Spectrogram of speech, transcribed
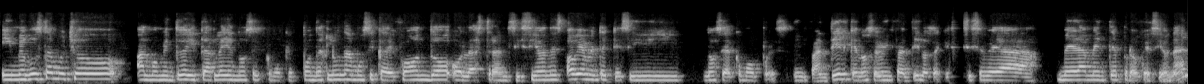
y me gusta mucho al momento de editarle, no sé, como que ponerle una música de fondo o las transiciones. Obviamente que sí, no sea como pues infantil, que no se ve infantil, o sea, que sí se vea meramente profesional.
